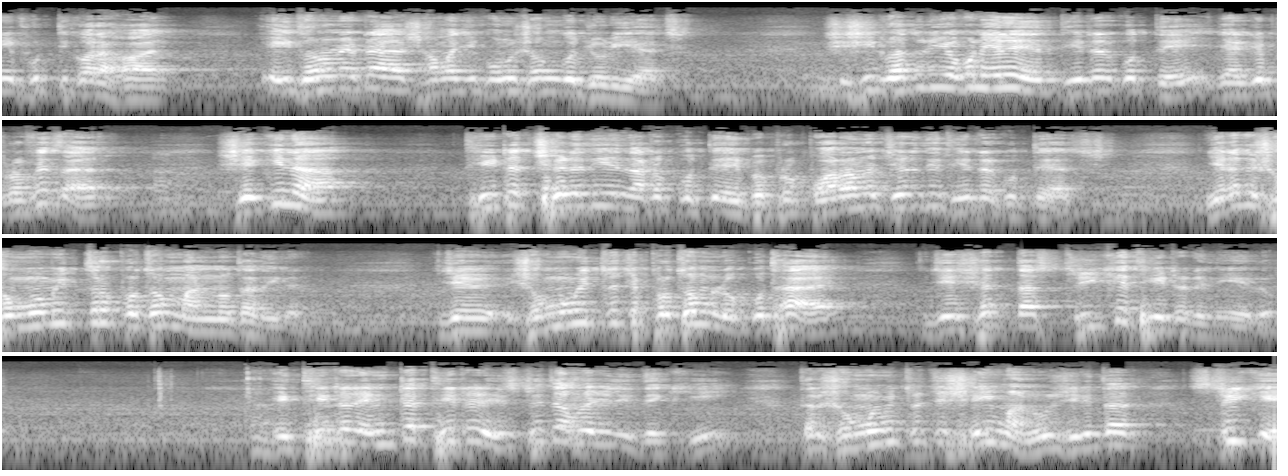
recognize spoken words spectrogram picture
নিয়ে ফুর্তি করা হয়। এই ধরনের একটা সামাজিক অনুষঙ্গ জড়িয়ে আছে। শিশির ভাদুরী যখন এলেন থিয়েটার করতে যে একজন প্রফেসর সে কিনা থিয়েটার ছেড়ে দিয়ে নাটক করতে পড়ানো ছেড়ে দিয়ে থিয়েটার করতে আসছে। যেটাকে সৌম্যমিত্র প্রথম মান্যতা দিলেন। যে সৌম্যমিত্র হচ্ছে প্রথম লোক কোথায় যে সে তার স্ত্রীকে থিয়েটারে নিয়ে এলো। এই থিয়েটার এন্টার থিয়েটার হিস্ট্রিতে আমরা যদি দেখি তাহলে সৌম্যমিত্র হচ্ছে সেই মানুষ যিনি তার স্ত্রীকে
